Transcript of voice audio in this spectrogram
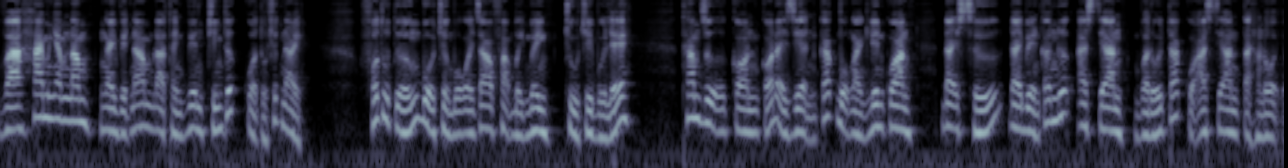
và 25 năm ngày Việt Nam là thành viên chính thức của tổ chức này. Phó Thủ tướng Bộ trưởng Bộ Ngoại giao Phạm Bình Minh chủ trì buổi lễ. Tham dự còn có đại diện các bộ ngành liên quan, đại sứ, đại biện các nước ASEAN và đối tác của ASEAN tại Hà Nội.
